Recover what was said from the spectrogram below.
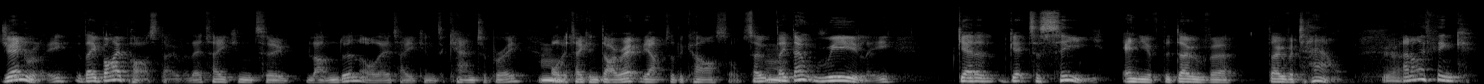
generally they bypass Dover. They're taken to London, or they're taken to Canterbury, Hmm. or they're taken directly up to the castle. So they don't really get a, get to see any of the Dover Dover town. Yeah. And I think,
